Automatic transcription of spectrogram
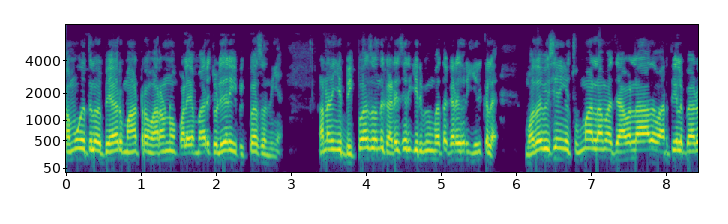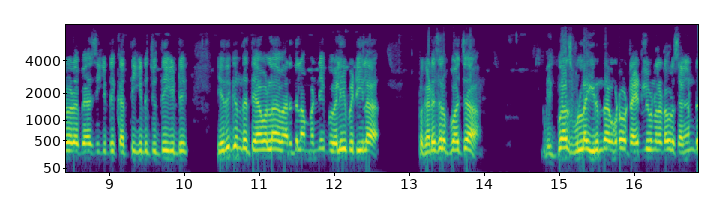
சமூகத்துல ஒரு பேர் மாற்றம் வரணும் பழைய மாதிரி சொல்லி தான் நீங்க பிக் பாஸ் வந்தீங்க. ஆனா நீங்க பிக் பாஸ் வந்து கடைசி வரைக்கும் இருப்பீங்க பார்த்தா கடைசி வரைக்கும் இருக்கல. மொதல் விஷயம் நீங்க சும்மா இல்லாம தேவையில்லாத வார்த்தைகளை பேடோட பேசிக்கிட்டு கத்திக்கிட்டு சுத்திக்கிட்டு எதுக்கு இந்த தேவையில்லாத வார்த்தைலாம் பண்ணி இப்போ வெளியே போயிட்டீங்களா? இப்போ கடைசியில போச்சா? பிக் பாஸ் ஃபுல்லா இருந்தா கூட ஒரு டைட்டில் வினரோட ஒரு செகண்ட்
